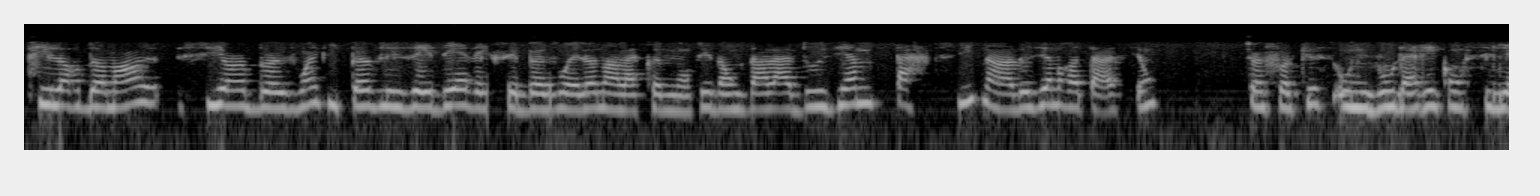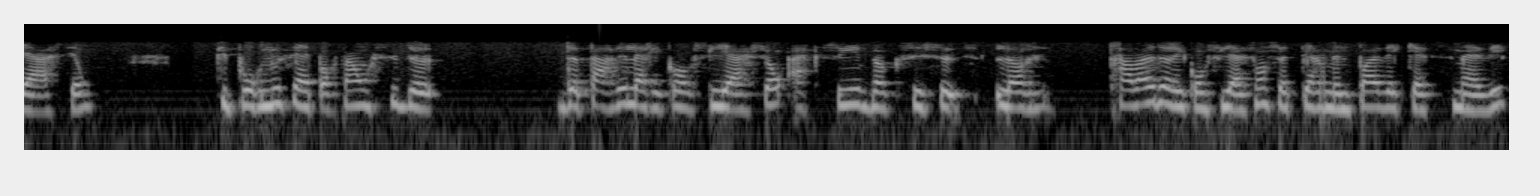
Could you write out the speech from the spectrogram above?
puis ils leur demandent s'il y a un besoin, puis ils peuvent les aider avec ces besoins-là dans la communauté. Donc, dans la deuxième partie, dans la deuxième rotation, c'est un focus au niveau de la réconciliation. Puis pour nous, c'est important aussi de de parler de la réconciliation active. Donc, c'est leur travail de réconciliation ne se termine pas avec Katimavik.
